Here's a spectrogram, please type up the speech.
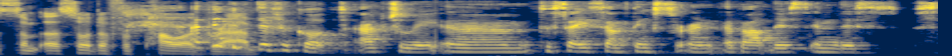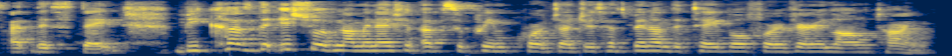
some a sort of a power I grab. think it's difficult actually um, to say something certain about this in this at this stage because the issue of nomination of Supreme Court judges has been on the table for a very long time.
